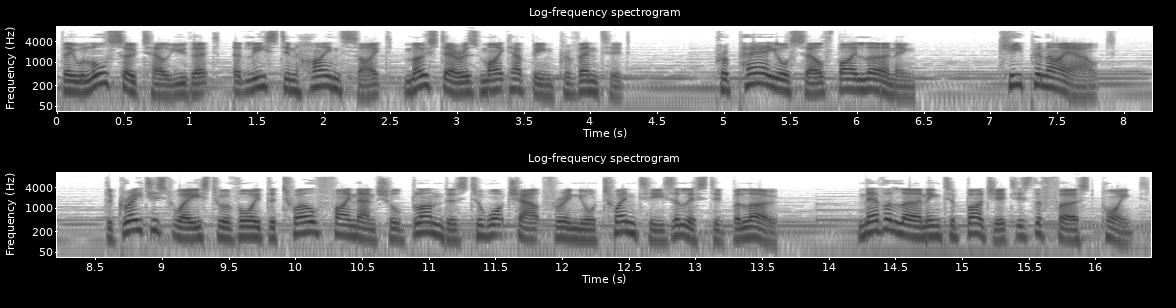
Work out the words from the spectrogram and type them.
They will also tell you that, at least in hindsight, most errors might have been prevented. Prepare yourself by learning. Keep an eye out. The greatest ways to avoid the 12 financial blunders to watch out for in your 20s are listed below. Never learning to budget is the first point.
